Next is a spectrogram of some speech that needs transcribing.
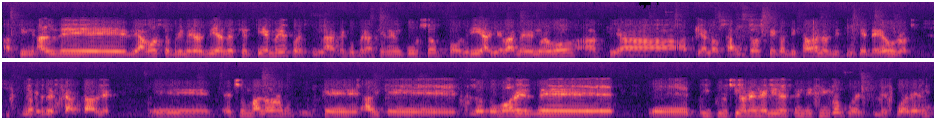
a final de, agosto, primeros días de septiembre, pues la recuperación en curso podría llevarme de nuevo hacia, hacia los altos que cotizaban los 17 euros. No es descartable. Eh, es un valor que al que los rumores de eh, inclusión en el IBEX 35 pues le pueden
